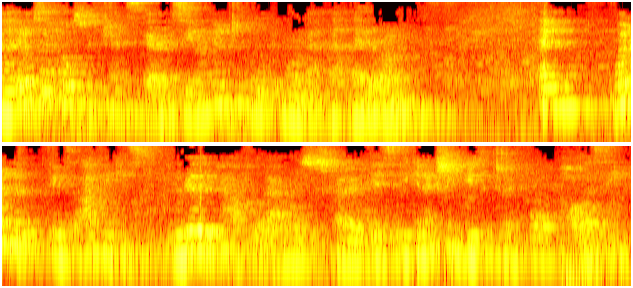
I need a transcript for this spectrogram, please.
Uh, it also helps with transparency, and I'm going to talk a little bit more about that later on. And one of the things that I think is really powerful about rules as code is that you can actually use it to inform policy.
